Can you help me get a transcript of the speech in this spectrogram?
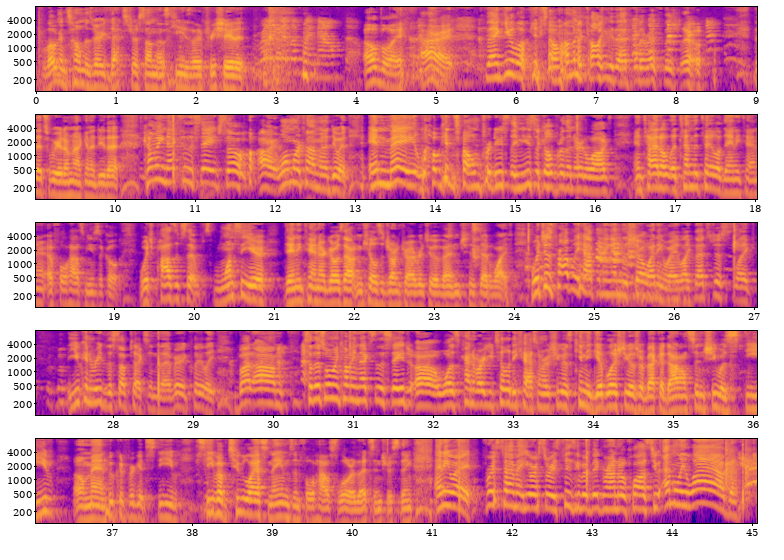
Logan's home is very dexterous on those keys. I appreciate it. I'm really good with my mouth, though. Oh boy. All right. Thank you, Logan Tome. I'm going to call you that for the rest of the show. That's weird. I'm not going to do that. Coming next to the stage. So, all right, one more time. I'm going to do it. In May, Logan Tome produced a musical for the Nerdologues entitled "Attend the Tale of Danny Tanner: A Full House Musical," which posits that once a year, Danny Tanner goes out and kills a drunk driver to avenge his dead wife, which is probably happening in the show anyway. Like that's just like you can read the subtext into that very clearly. But um, so this woman coming next to the stage uh, was kind of our utility cast member. She was Kimmy Gibbler. She was Rebecca Donaldson. She was Steve. Oh man, who could forget Steve? Steve of two last names in Full House lore. That's interesting. Anyway, first time at your stories. Please give a big round of applause to Emily Lab. Yeah!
